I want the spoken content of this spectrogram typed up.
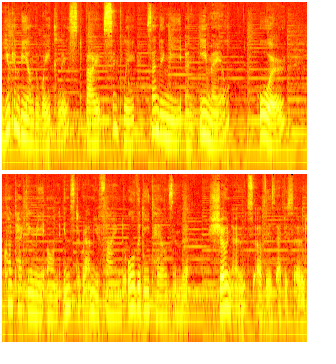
you can be on the wait list by simply sending me an email or contacting me on Instagram. You find all the details in the show notes of this episode.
